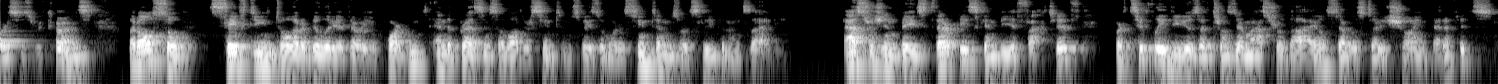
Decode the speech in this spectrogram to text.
versus recurrence, but also safety and tolerability are very important, and the presence of other symptoms, vasomotor symptoms or sleep and anxiety. Estrogen-based therapies can be effective, particularly the use of transdermal estradiol, several studies showing benefits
